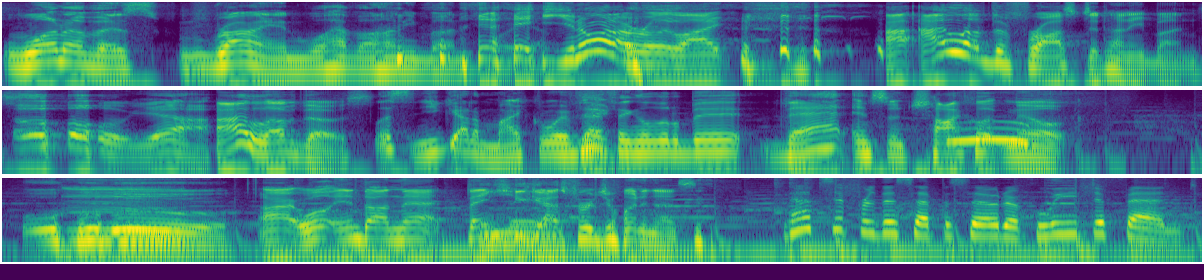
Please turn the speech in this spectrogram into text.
one of us, Ryan, will have a honey bun for you. you know what I really like? I, I love the frosted honey buns. Oh yeah. I love those. Listen, you got to microwave that thing a little bit. That and some chocolate milk. Ooh. All right, we'll end on that. Thank you guys for joining us. That's it for this episode of Lead Defend.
